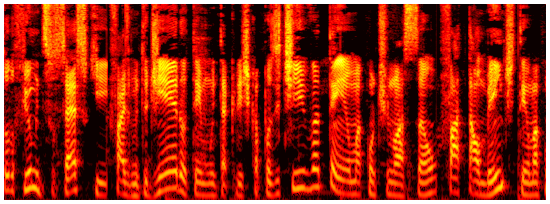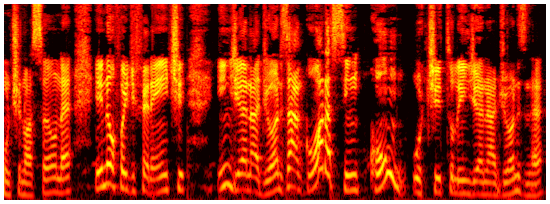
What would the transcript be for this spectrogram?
Todo filme de sucesso que faz muito dinheiro, tem muita crítica positiva, tem uma continuação, fatalmente tem uma continuação, né? E não foi diferente. Indiana Jones, agora sim, com o título Indiana Jones, né?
